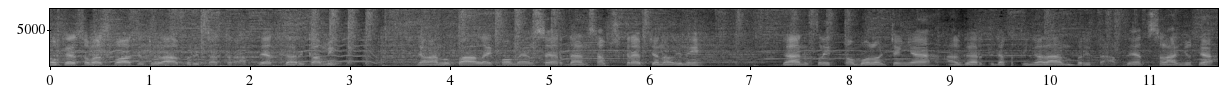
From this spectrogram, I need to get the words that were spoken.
Oke Sobat Sport, itulah berita terupdate dari kami. Jangan lupa like, comment, share, dan subscribe channel ini. Dan klik tombol loncengnya agar tidak ketinggalan berita update selanjutnya.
